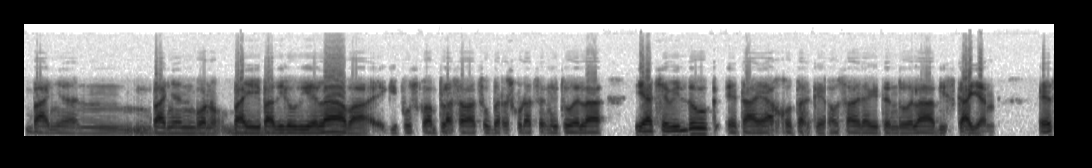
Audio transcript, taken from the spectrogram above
baina, baina bueno, bai badirudiela, ba, Gipuzkoan plaza batzuk berreskuratzen dituela EH Bilduk, eta EAJ gauza bera egiten duela Bizkaian, ez?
